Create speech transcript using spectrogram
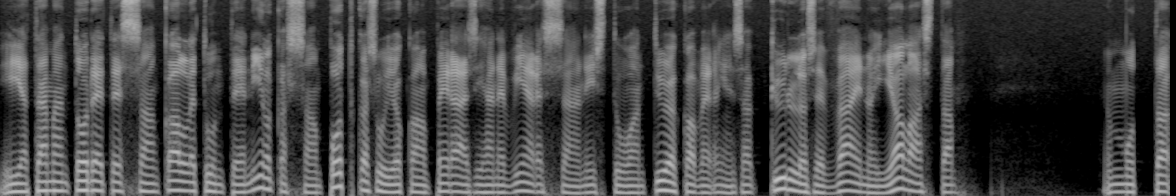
ja tämän todetessaan Kalle tuntee nilkassaan potkaisu, joka on peräisi hänen vieressään istuvan työkaverinsa Kyllösen Väinön jalasta. Mutta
